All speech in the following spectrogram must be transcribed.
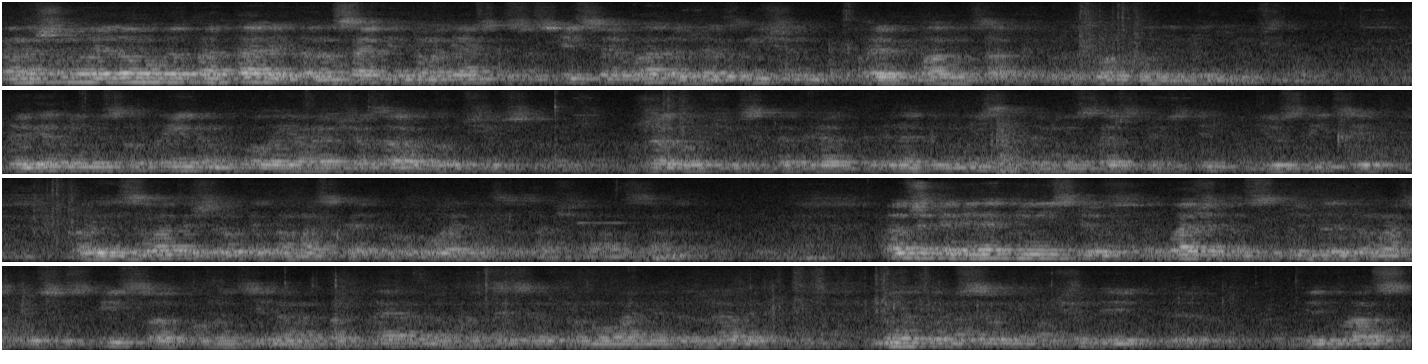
На нашому урядовому веб-порталі та на сайті громадянського суспільства і влади вже розміщений проєкт плану заходів, розроблений Мін'юстом. Прем'єр-міністр України Микола Янович Азаров доручив, вже доручив секретаріат Кабінету міністрів та Міністерства юстиції організувати широке громадське обговорення зазначеного заходу. Отже, Кабінет міністрів бачить інститути громадського суспільства повноцінними партнерами в процесі реформування держави. Ми готові сьогодні почути е, від вас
